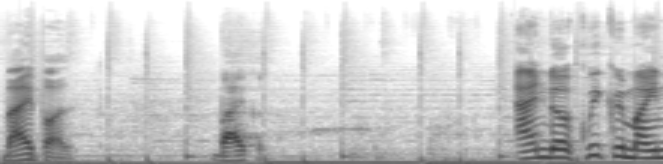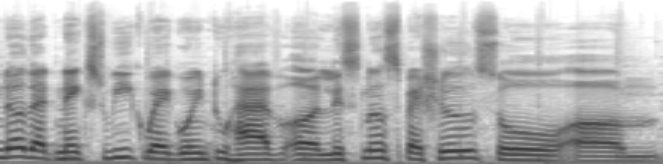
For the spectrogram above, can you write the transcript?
Bye, Pal. Bye, Kunal. And a quick reminder that next week we're going to have a listener special. So um,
